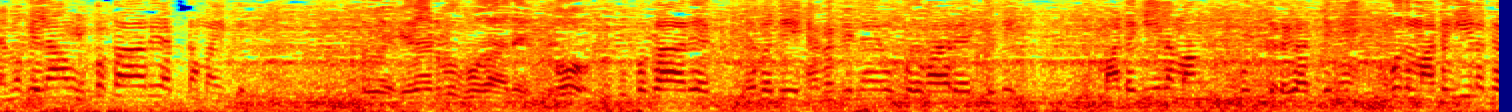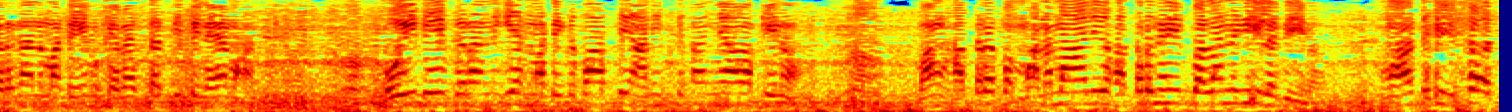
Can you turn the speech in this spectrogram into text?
හැම කෙනාම උපකාරයක් තමයි කළේ. ඔය කෙනාටම උපකාරයි. ඔව් උපකාරයක් හැමදේ හැම කෙනාම උපකාරයක් කළේ. මට කියලා මං මුත් කරගත්තේ නෑ. මොකද මට කියලා කරගන්න මට එහෙම කැමැත්තක් තිබ්බේ නෑ මහත්තයා. කොයි දේ කරන්න ගියත් මට එකපාරට අනිත්‍ය සංඥාවක් එනවා. මං හතර මනමාලිය හතර දෙනෙක් බලන්න ගිහිල්ලා තියෙනවා. මාත් විශ්වාස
